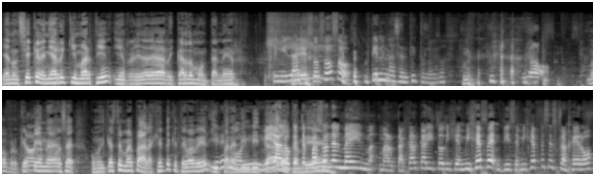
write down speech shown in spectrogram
y anuncié que venía Ricky Martin y en realidad era Ricardo Montaner. Similar. Esos osos. Tienen acentito los dos. No. No, pero qué No, pena, no. o sea, comunicaste mal para la gente que te va a ver y para el morir. invitado Mira, lo que te pasó en el mail, Ma- Marta Carcarito, dije, mi jefe, dice, mi jefe es extranjero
